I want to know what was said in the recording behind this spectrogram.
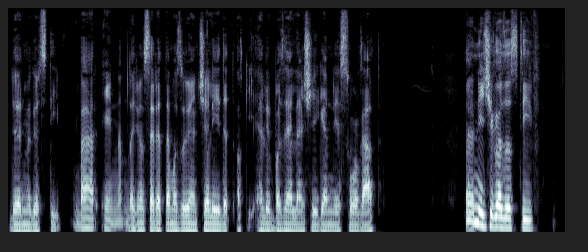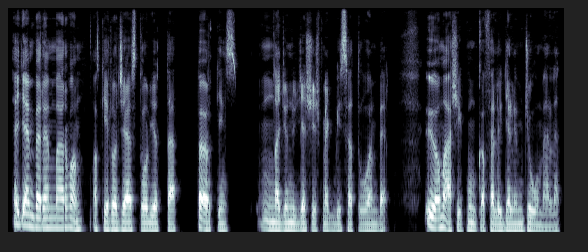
dörmögött Steve, bár én nem nagyon szeretem az olyan cselédet, aki előbb az ellenségemnél szolgált. Nincs igazad, Steve. Egy emberem már van, aki Rogers-tól jött át, Perkins. Nagyon ügyes és megbízható ember. Ő a másik munkafelügyelőm Joe mellett.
